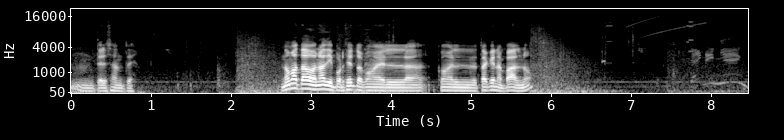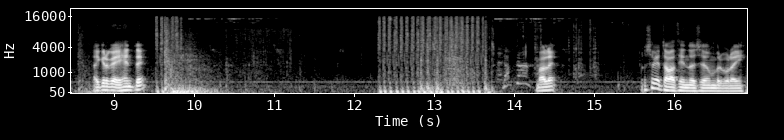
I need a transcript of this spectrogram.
Hmm, interesante No ha matado a nadie, por cierto, con el Con el ataque napal, ¿no? Ahí creo que hay gente Vale No sé qué estaba haciendo ese hombre por ahí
